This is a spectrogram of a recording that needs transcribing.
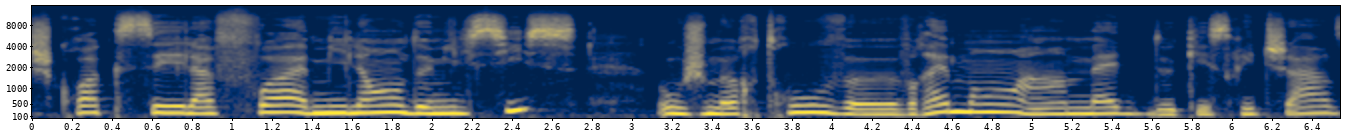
Je crois que c'est la fois à Milan 2006 où je me retrouve euh, vraiment à un mètre de Keith Richards.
